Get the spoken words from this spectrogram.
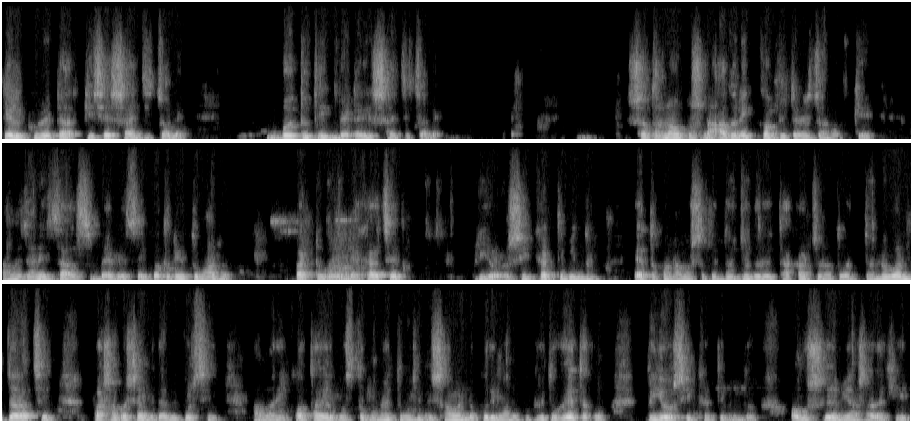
ক্যালকুলেটর কিসের সাহায্যে চলে? বৈদ্যুতিক ব্যাটারির সাহায্যে চলে। সতেরো নম্বর প্রশ্ন, আধুনিক কম্পিউটারের জনক কে? আমরা জানি চার্লস ব্যাবেজ, এই কথাটি তোমার পাঠ্য বইয়ে লেখা আছে। প্রিয় শিক্ষার্থীবৃন্দ এতক্ষণ আমার সাথে ধৈর্য ধরে থাকার জন্য তোমার ধন্যবাদ জানাচ্ছি। পাশাপাশি আমি দাবি করছি, আমার এই কথায়, উপস্থাপনায় তুমি যদি সামান্য পরিমাণ উপকৃত হয়ে থাকো, প্রিয় শিক্ষার্থীবৃন্দ, অবশ্যই আমি আশা রাখি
